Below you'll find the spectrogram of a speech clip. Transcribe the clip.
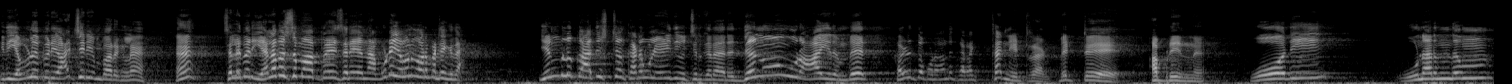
இது எவ்வளோ பெரிய ஆச்சரியம் பாருங்களேன். ஆ? சில பேர் இலவசமா பேசுறேன்னா கூட எவனும் வர எங்களுக்கு அதிர்ஷ்டம் கடவுள் எழுதி வச்சிருக்கிறாரு. தினம் ஒரு ஆயிரம் பேர் கழுத்தை கொண்டாந்து கரெக்டாக நீட்டுறாங்க. வெட்டு அப்படின்னு. ஓதி உணர்ந்தும்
